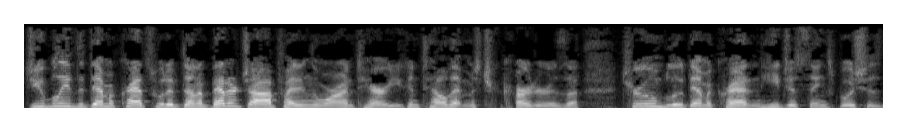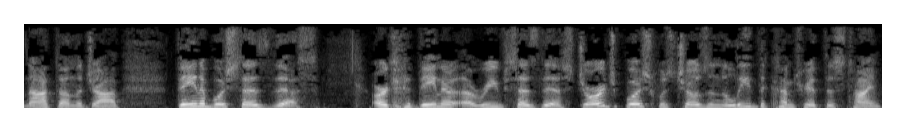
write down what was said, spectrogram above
Do you believe the Democrats would have done a better job fighting the war on terror? You can tell that Mr. Carter is a true and blue Democrat and he just thinks Bush has not done the job. Dana Bush says this, or Dana Reeve says this, George Bush was chosen to lead the country at this time.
